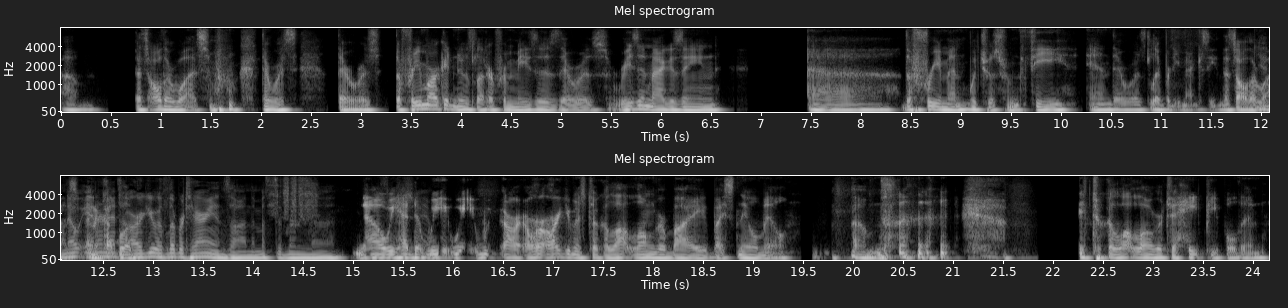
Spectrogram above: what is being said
Um, that's all there was. there was there was the free market newsletter from Mises. There was Reason magazine, uh, the Freeman, which was from FEE, and there was Liberty magazine. That's all there Yeah, was. no and a couple to of argue with libertarians on that must have been uh, no, we had to. We, we, we our, our arguments took a lot longer by by snail mail. Um, it took a lot longer to hate people then.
